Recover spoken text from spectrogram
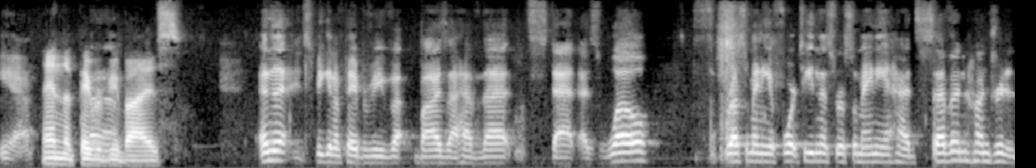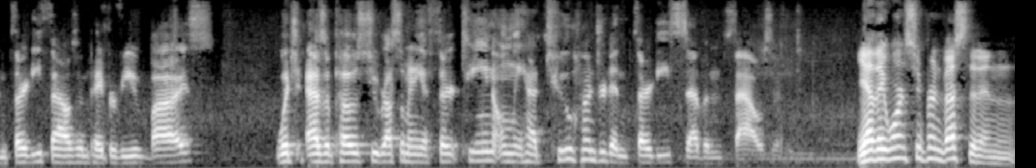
Yeah, and the pay-per-view Uh, buys. and then speaking of pay per view buys, I have that stat as well. WrestleMania 14, this WrestleMania had 730,000 pay per view buys, which, as opposed to WrestleMania 13, only had 237,000. Yeah, they weren't super invested in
